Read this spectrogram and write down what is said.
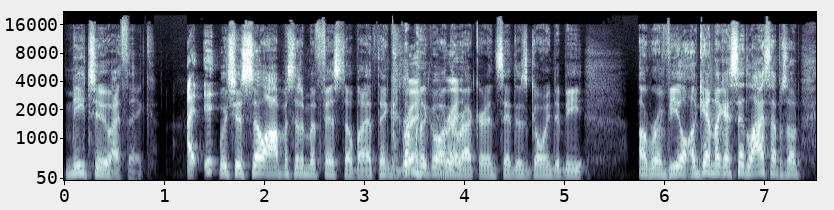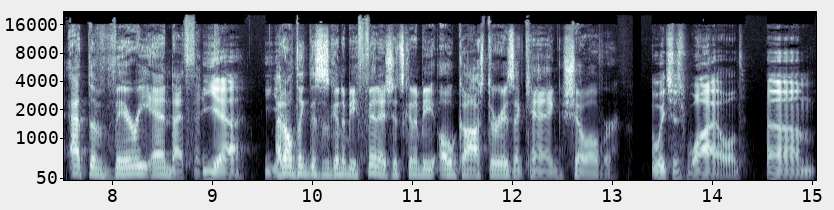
Me too, I think. I it, which is so opposite of Mephisto. But I think I'm Right, going to go on right. the record and say there's going to be a reveal again, like I said last episode, at the very end. I think. yeah, yeah, I don't think this is going to be finished. It's going to be oh gosh, there is a Kang show over. which is wild. Um,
